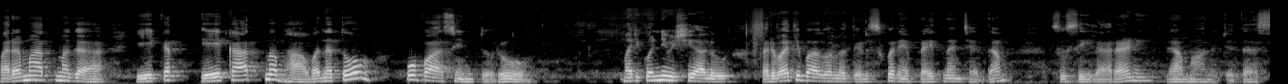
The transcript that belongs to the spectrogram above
పరమాత్మగా ఏక ఏకాత్మ భావనతో ఉపాసింతురు. మరికొన్ని విషయాలు తరువాతి భాగంలో తెలుసుకునే ప్రయత్నం చేద్దాం. సుశీలారాణి రామానుజదాస్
